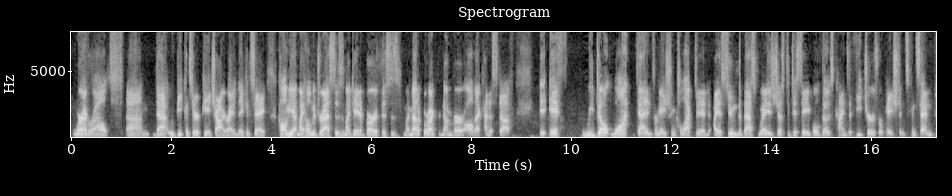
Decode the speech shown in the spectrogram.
wherever else um, that would be considered PHI, right? They could say, call me at my home address. This is my date of birth. This is my medical record number, all that kind of stuff. If we don't want that information collected, I assume the best way is just to disable those kinds of features where patients can send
